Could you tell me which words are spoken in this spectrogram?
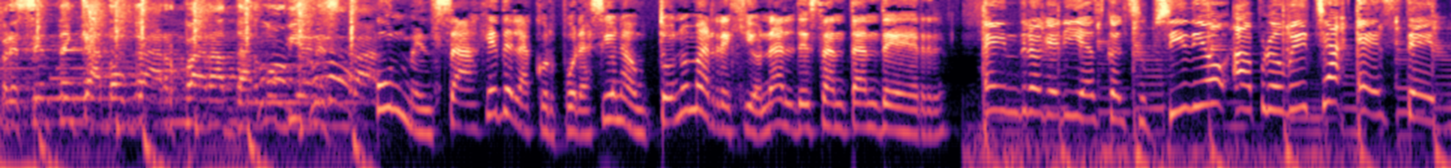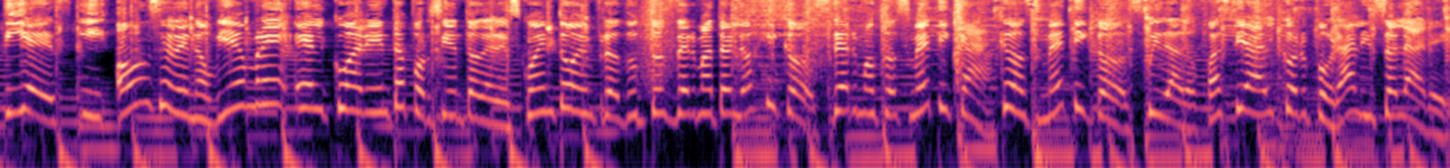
presente en cada hogar para darnos bienestar. Un mensaje de la Corporación Autónoma Regional de Santander. En Droguerías con Subsidio aprovecha este 10 y 11 de noviembre el 40% de descuento en productos dermatológicos, dermocosmética, cosméticos, cuidado facial, corporal y solares.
